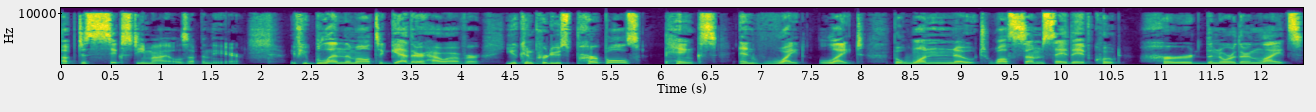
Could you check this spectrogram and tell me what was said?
up to 60 miles up in the air. If you blend them all together, however, you can produce purples, pinks, and white light. But one note, while some say they've, quote, heard the northern lights,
